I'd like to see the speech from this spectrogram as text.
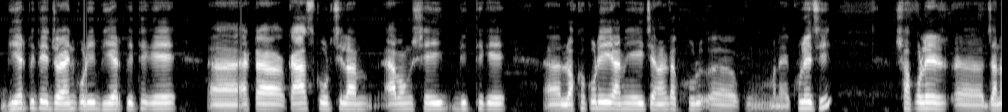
ভিআরপিতে জয়েন করি ভিআরপি থেকে একটা কাজ করছিলাম এবং সেই দিক থেকে লক্ষ্য করেই আমি এই চ্যানেলটা মানে খুলেছি। সকলের যেন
